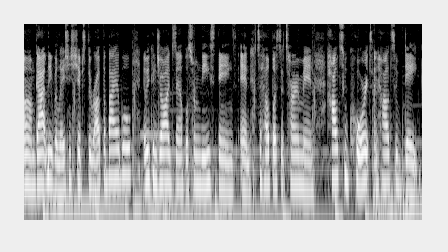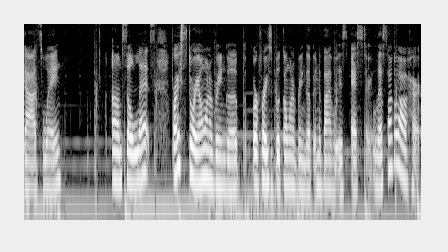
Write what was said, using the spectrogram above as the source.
um, godly relationships throughout the Bible, and we can draw examples from these things and to help us determine how to court and how to date God's way. Um, so let's first story I want to bring up, or first book I want to bring up in the Bible is Esther. Let's talk about her.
